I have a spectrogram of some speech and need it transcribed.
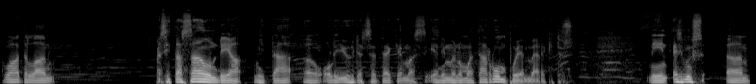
kun ajatellaan sitä soundia, mitä oli yhdessä tekemässä, ja nimenomaan tämä rumpujen merkitys, niin esimerkiksi uh,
